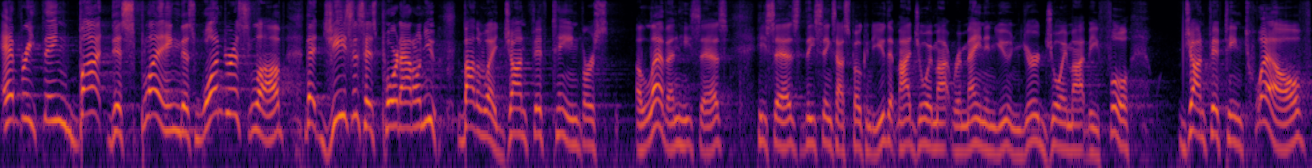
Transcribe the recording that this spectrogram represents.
everything but displaying this wondrous love that Jesus has poured out on you. By the way, John 15, verse 11, he says, he says, These things I've spoken to you, that my joy might remain in you and your joy might be full. John 15, 12,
